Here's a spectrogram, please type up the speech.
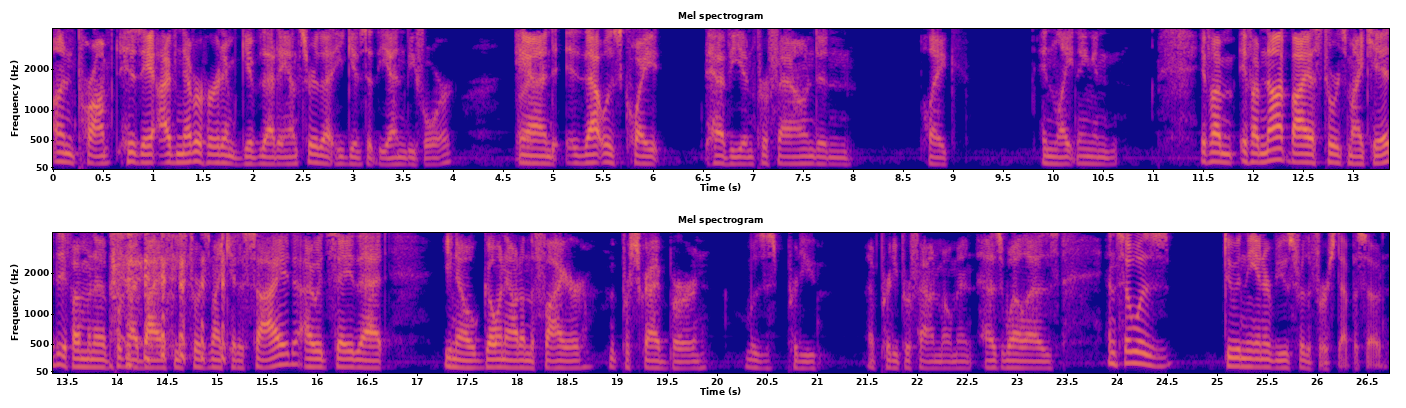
unprompt his I've never heard him give that answer that he gives at the end before. Right. And that was quite heavy and profound and like enlightening and if I'm if I'm not biased towards my kid, if I'm going to put my biases towards my kid aside, I would say that you know going out on the fire, the prescribed burn was pretty a pretty profound moment, as well as and so was doing the interviews for the first episode.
